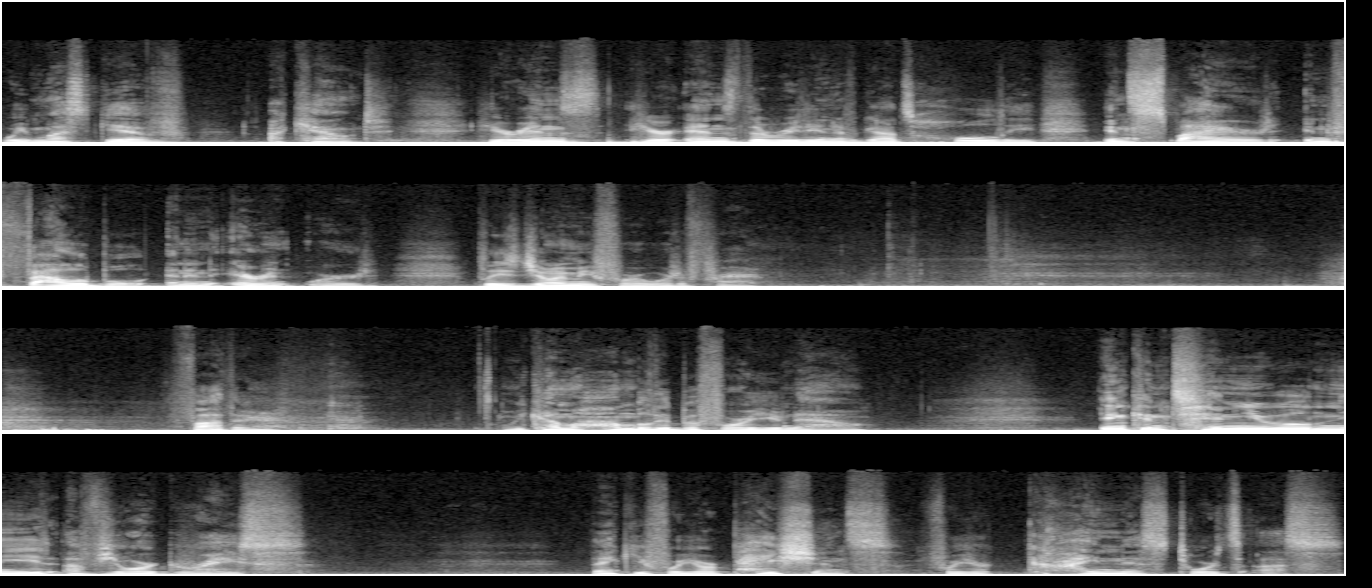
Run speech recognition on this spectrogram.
we must give account. Here ends, here ends the reading of God's holy, inspired, infallible, and inerrant word. Please join me for a word of prayer. Father, we come humbly before you now in continual need of your grace. Thank you for your patience, for your kindness towards us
